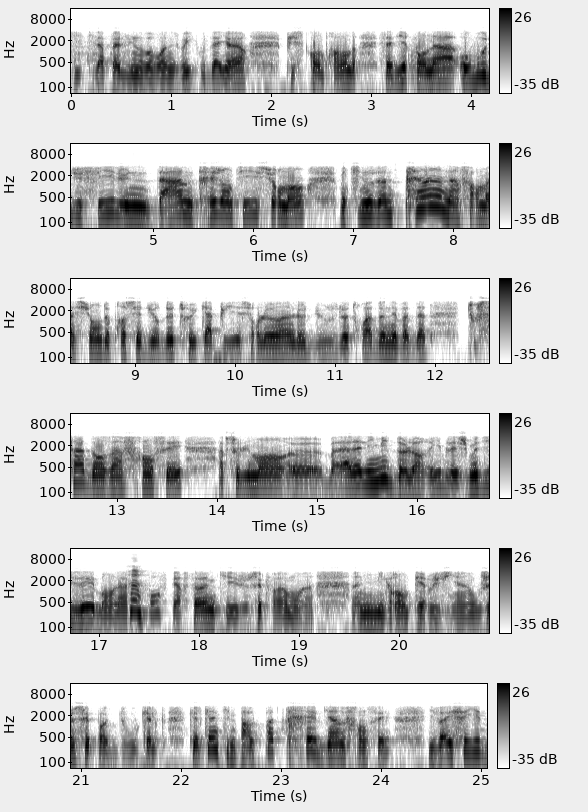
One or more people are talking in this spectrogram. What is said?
qui, qui l'appelle du Nouveau-Brunswick ou d'ailleurs, puisse comprendre c'est-à-dire qu'on a au bout du fil une dame très gentille sûrement, mais qui nous donne plein d'informations, de procédures, de trucs, appuyez sur le 1, le 12, le 3, donnez votre date. Tout ça dans un français absolument euh, bah, à la limite de l'horrible. Et je me disais, bon, la hein. pauvre personne qui est, je sais pas moi, un immigrant péruvien ou je sais pas d'où, quelqu'un qui ne parle pas très bien le français, il va essayer de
